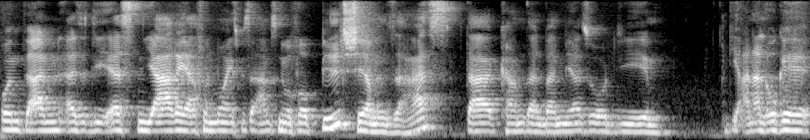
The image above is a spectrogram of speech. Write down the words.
und dann also die ersten Jahre ja von morgens bis abends nur vor Bildschirmen saß, da kam dann bei mir so die die analoge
